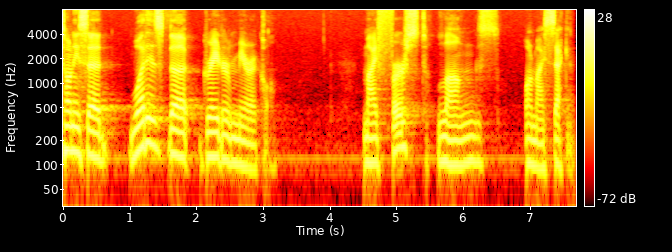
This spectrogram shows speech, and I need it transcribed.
Tony said, What is the greater miracle? My first lungs or my second?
